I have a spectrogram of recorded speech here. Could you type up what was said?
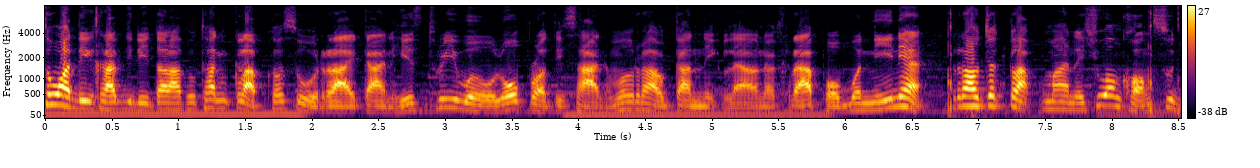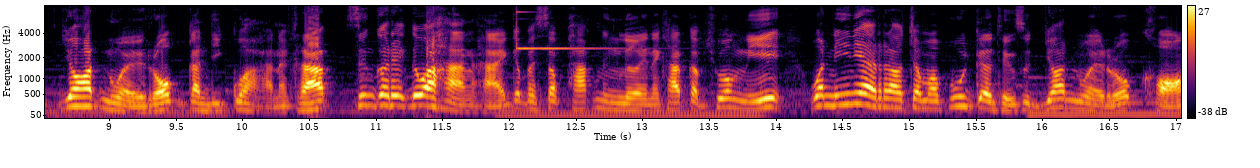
สวัสดีครับ ยินดีต้อนรับทุกท่านกลับเข้าสู่รายการ History World โลกประวัติศาสตร์ของพวกเรากันอีกแล้วนะครับ ผมวันนี้เนี่ยเราจะกลับมาในช่วงของสุดยอดหน่วยรบกันดีกว่านะครับ ซึ่งก็เรียกได้ว่าห่างหายกันไปสักพักหนึ่งเลยนะครับกับช่วงนี้ วันนี้เนี่ยเราจะมาพูดกันถึงสุดยอดหน่วยรบของ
